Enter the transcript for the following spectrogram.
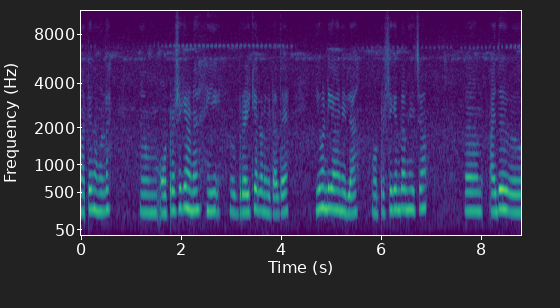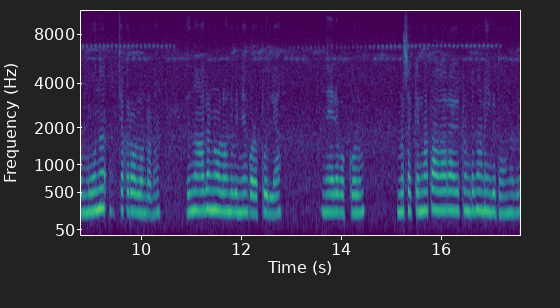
മറ്റേ നമ്മളുടെ ഓട്ടോറിക്ഷയ്ക്കാണ് ഈ ബ്രേക്ക് എല്ലാം കിട്ടാത്തത് ഈ വണ്ടിക്ക് അങ്ങനെയില്ല. ഓട്ടോറിക്ഷയ്ക്ക് എന്താണെന്ന് ചോദിച്ചാൽ അത് മൂന്ന് ചക്രം ഉള്ളതുകൊണ്ടാണ് ഇത് നാലെണ്ണം ഉള്ളതുകൊണ്ട് പിന്നെയും കുഴപ്പമില്ല. നേരെ പൊക്കോളും. നമ്മൾ സെക്കൻഡ് മാപ്പ് ആകാറായിട്ടുണ്ടെന്നാണ് എനിക്ക് തോന്നുന്നത്.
